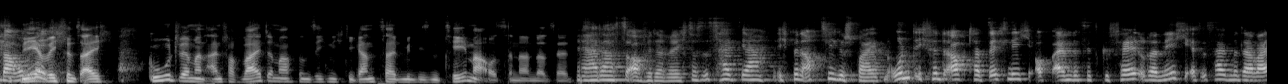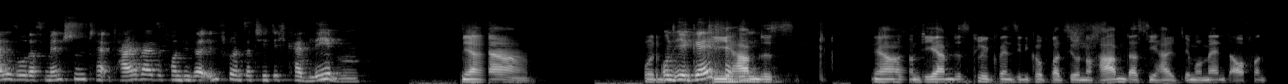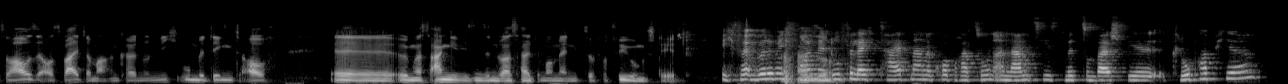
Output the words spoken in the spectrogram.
Warum nee, nicht? aber ich finde es eigentlich gut, wenn man einfach weitermacht und sich nicht die ganze Zeit mit diesem Thema auseinandersetzt. Ja, da hast du auch wieder recht. Das ist halt, ja, ich bin auch zwiegespalten. Und ich finde auch tatsächlich, ob einem das jetzt gefällt oder nicht, es ist halt mittlerweile so, dass Menschen te teilweise von dieser Influencer-Tätigkeit leben Ja. Und, und ihr Geld die verdienen. haben das, ja, und die haben das Glück, wenn sie die Kooperation noch haben, dass sie halt im Moment auch von zu Hause aus weitermachen können und nicht unbedingt auf äh, irgendwas angewiesen sind, was halt im Moment nicht zur Verfügung steht. Ich würde mich freuen, wenn Also- du vielleicht zeitnah eine Kooperation an Land ziehst mit zum Beispiel Klopapier.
